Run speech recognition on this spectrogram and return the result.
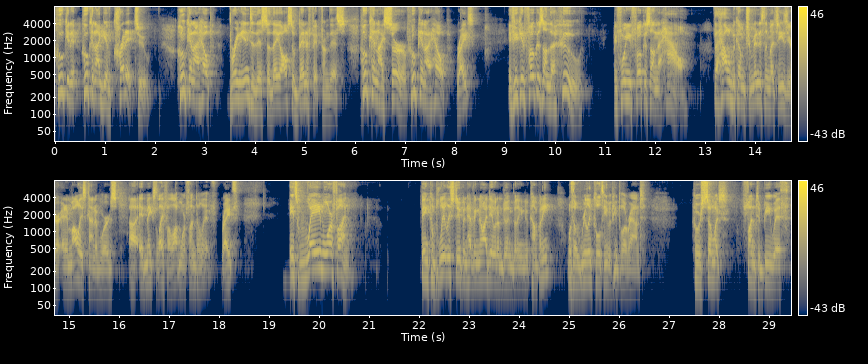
Who can, who can I give credit to? Who can I help bring into this so they also benefit from this? Who can I serve? Who can I help? Right? If you can focus on the who before you focus on the how, the how will become tremendously much easier. And in Molly's kind of words, uh, it makes life a lot more fun to live, right? It's way more fun being completely stupid having no idea what I'm doing building a new company with a really cool team of people around who are so much fun to be with,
